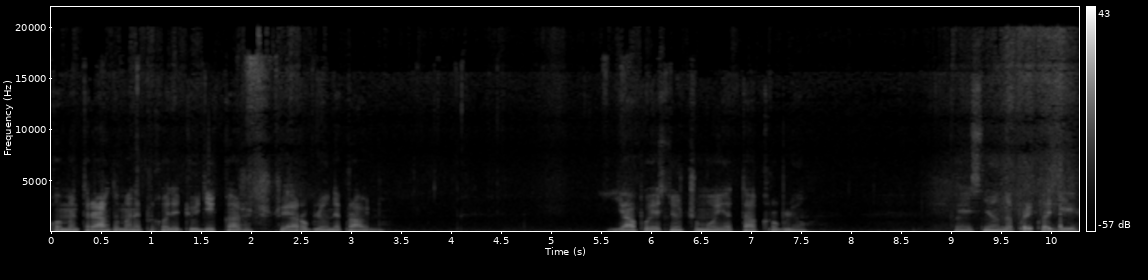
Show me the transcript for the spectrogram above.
коментарях до мене приходять люди і кажуть, що я роблю неправильно. Я поясню, чому я так роблю. Поясню на прикладі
